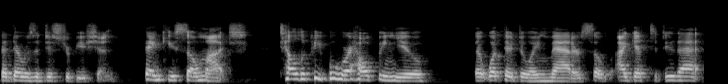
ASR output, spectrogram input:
that there was a distribution. Thank you so much. Tell the people who are helping you that what they're doing matters. So I get to do that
